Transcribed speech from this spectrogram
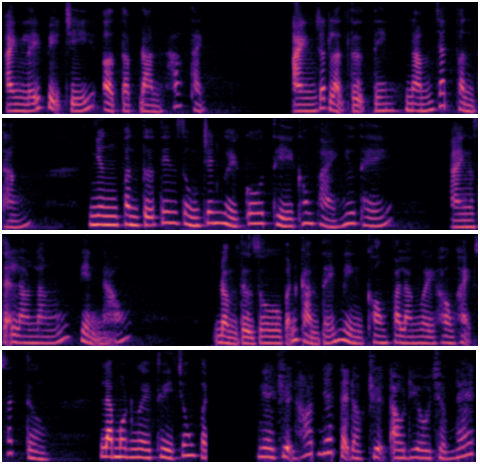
Anh lấy vị trí ở tập đoàn Hắc Thạch. Anh rất là tự tin, nắm chắc phần thắng. Nhưng phần tự tin dùng trên người cô thì không phải như thế. Anh sẽ lo lắng, phiền não. Đồng tử du vẫn cảm thấy mình không phải là người hồng hạnh xuất tường, là một người thủy chung với... Nghe chuyện hot nhất tại đọc truyện audio.net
